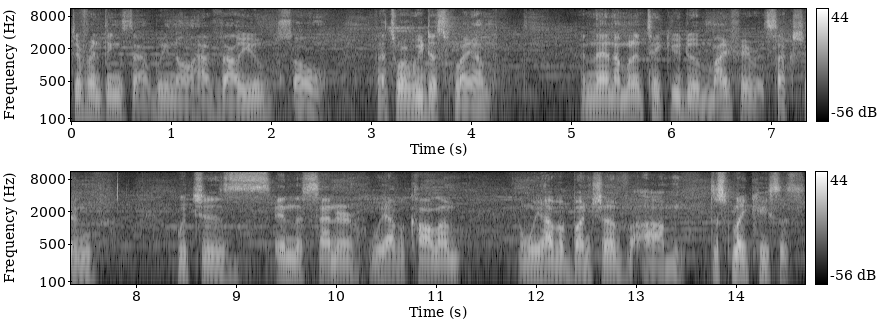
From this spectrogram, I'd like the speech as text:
different things that we know have value. So that's where we display them. And then I'm gonna take you to my favorite section, which is in the center. We have a column and we have a bunch of um, display cases.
